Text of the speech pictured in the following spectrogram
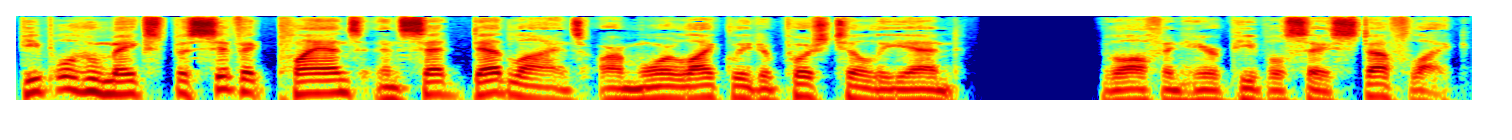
people who make specific plans and set deadlines are more likely to push till the end. You'll often hear people say stuff like,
